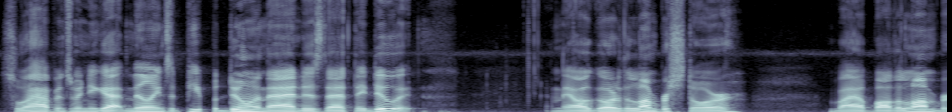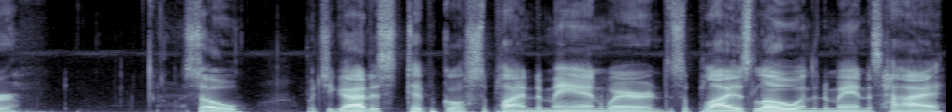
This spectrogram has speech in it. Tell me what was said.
So what happens when you got millions of people doing that is that they do it. And they all go to the lumber store, buy up all the lumber. So, what you got is typical supply and demand where the supply is low and the demand is high.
